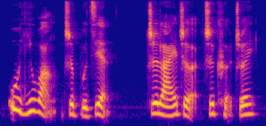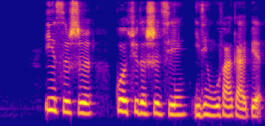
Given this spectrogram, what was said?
“勿以往之不谏，知来者之可追”，意思是过去的事情已经无法改变，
